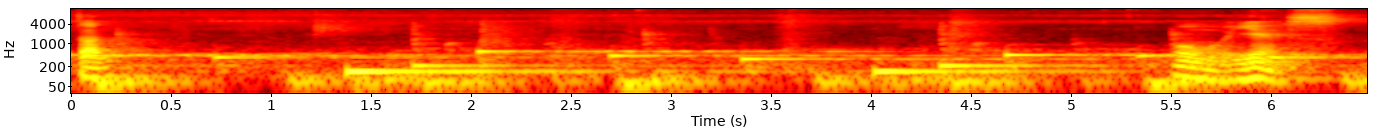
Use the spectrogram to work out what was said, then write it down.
Tan. Oh yes.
